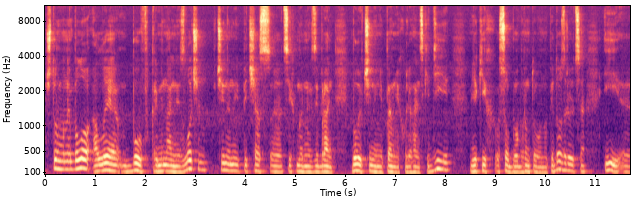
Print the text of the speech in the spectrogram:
Штурму не було, але був кримінальний злочин, вчинений під час е, цих мирних зібрань. Були вчинені певні хуліганські дії, в яких особи обґрунтовано підозрюються. І е,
